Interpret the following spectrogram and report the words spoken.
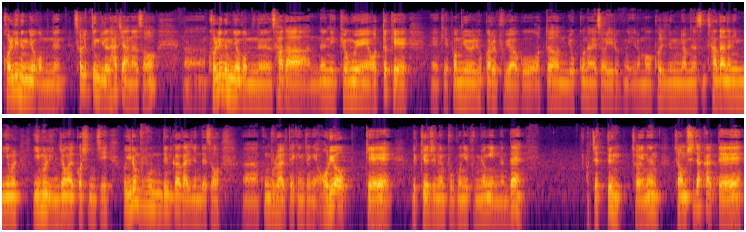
권리 능력 없는 설립 등기를 하지 않아서 어, 권리 능력 없는 사단은 경우에 어떻게 이렇게 법률 효과를 부여하고 어떤 요건하에서 이런, 이런 뭐 권리 능력 없는 사단은 임을 임을 인정할 것인지 뭐 이런 부분들과 관련돼서 어, 공부를 할 때 굉장히 어렵게 느껴지는 부분이 분명히 있는데 어쨌든 저희는 처음 시작할 때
